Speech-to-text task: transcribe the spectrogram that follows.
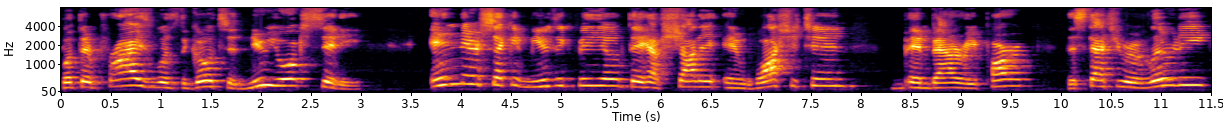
but their prize was to go to New York City In their second music video, they have shot it in Washington, in Battery Park, the Statue of Liberty,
